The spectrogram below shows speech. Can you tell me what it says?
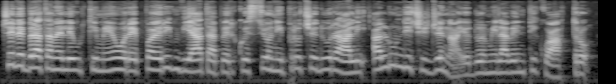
celebrata nelle ultime ore e poi rinviata per questioni procedurali all'11 gennaio 2024.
